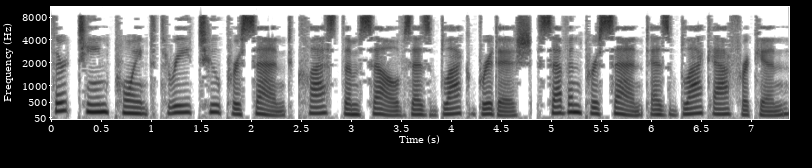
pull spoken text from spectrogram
13.32% classed themselves as Black British 7% as Black African,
